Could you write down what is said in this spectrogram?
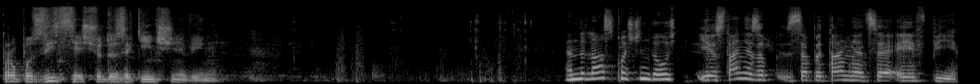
пропозиція щодо закінчення війни. And the last question goes І останнє зап- запитання це AFP.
